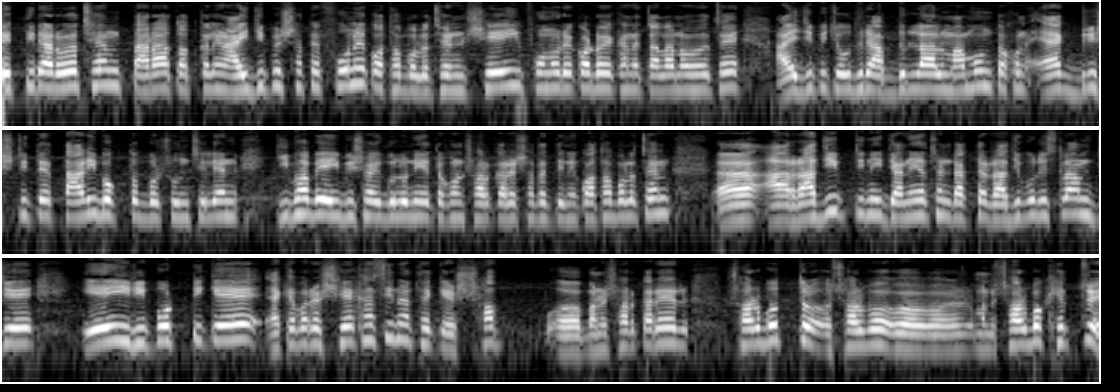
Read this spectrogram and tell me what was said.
ব্যক্তিরা রয়েছেন, তারা তৎকালীন আইজিপির সাথে ফোনে কথা বলেছেন। সেই ফোন রেকর্ডও এখানে চালানো হয়েছে। আইজিপি চৌধুরী আবদুল্লাহ আল মামুন তখন এক দৃষ্টিতে তারই বক্তব্য শুনছিলেন, কীভাবে এই বিষয়গুলো নিয়ে তখন সরকারের সাথে তিনি কথা বলেছেন। আর রাজীব তিনি জানিয়েছেন, ডাক্তার রাজিবুল ইসলাম, যে এই রিপোর্টটিকে একেবারে শেখ হাসিনা থেকে সব মানে সরকারের সর্বত্র, সর্ব মানে সর্বক্ষেত্রে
